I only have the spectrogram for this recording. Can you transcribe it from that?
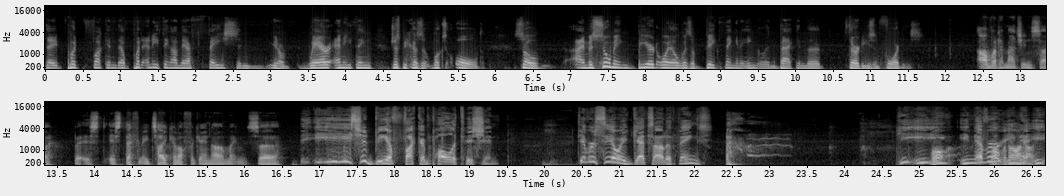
They put fucking they'll put anything on their face and you know wear anything just because it looks old. So I'm assuming beard oil was a big thing in England back in the 30s and 40s. I would imagine so, but it's it's definitely taken off again. I mean, it's uh, He he should be a fucking politician. Do you ever see how he gets out of things? he he, What- he, he never he, ne- he,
